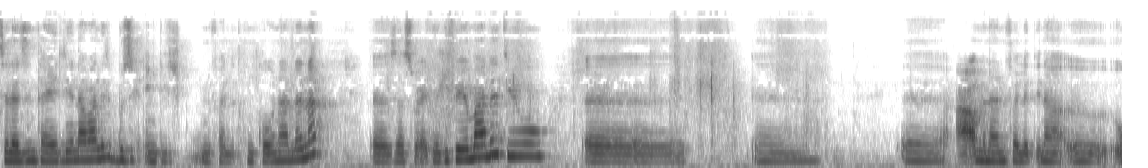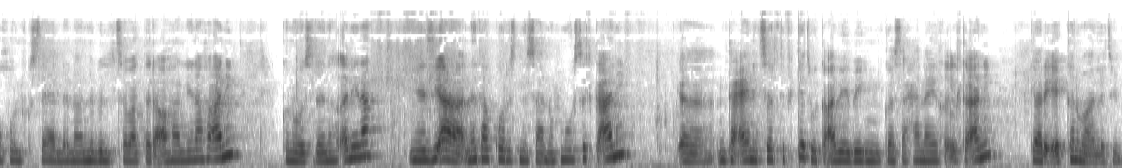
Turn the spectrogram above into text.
ስለዚ እንታይ የድልየና ማለት እዩ ብዙሕ እንግሊሽ ንፈልጥ ክንከውን ኣለና እዛ ሰብኣይ ገዲፈ ማለት እዩ ዓቕምና ንፈልጥ ኢና እኹል ክሳይ ኣለና ንብል ሰባት ተደኣ ሃሊና ከዓኒ ክንወስደ ንኽእል ኢና ነዚኣ ነታ ኮርስ ንሳ ንክንወስድ ከዓኒ እንታይ ዓይነት ሰርቲፊኬት ወይ ከዓ ኣበይ ከሳሓና ይኽእል ከዓኒ ከርእየክን ማለት እዩ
